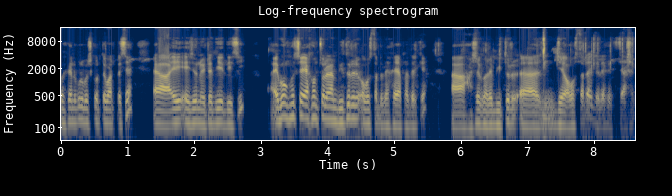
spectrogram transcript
ওখানে প্রবেশ করতে পারতেছে এই এই জন্য এটা দিয়ে দিয়েছি। এবং হচ্ছে এখন চলে আমি ভিতরের অবস্থাটা দেখাই আপনাদেরকে হাঁসের ঘরের ভিতর যে অবস্থাটা, এটা দেখাচ্ছি আসেন।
